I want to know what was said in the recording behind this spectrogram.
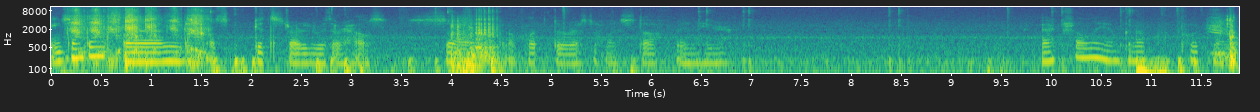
Eat something and let's get started with our house. So, I'm gonna put the rest of my stuff in here. Actually, I'm gonna put my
